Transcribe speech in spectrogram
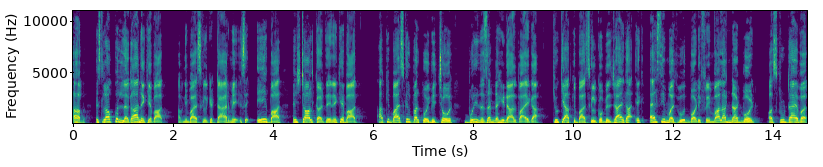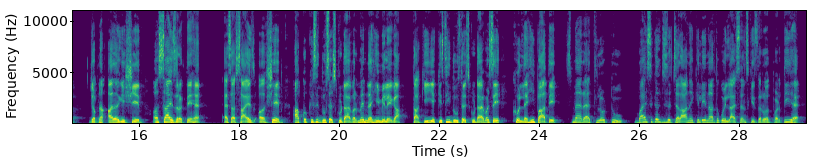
अब इस लॉक को लगाने के बाद, अपनी बाइसिकल के टायर में इसे एक बार इंस्टॉल कर देने के बाद, आपकी बाइसिकल पर कोई भी चोर बुरी नज़र नहीं डाल पाएगा, क्योंकि आपकी बाइसिकल को मिल जाएगा एक ऐसी मज़बूत बॉडी फ्रेम वाला नट बोल्ट और स्क्रू ड्राइवर जो अपना अलग ही शेप और साइज़ रखते हैं। ऐसा साइज़ और शेप आपको किसी दूसरे स्क्रू ड्राइवर में नहीं मिलेगा, ताकि ये किसी दूसरे स्क्रू ड्राइवर से खुल नहीं पाते। स्मैरेथलो टू बाइसिकल जिसे चलाने के लिए ना तो कोई लाइसेंस की ज़रूरत पड़ती है,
